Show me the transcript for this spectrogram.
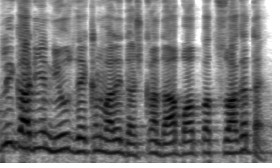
Public guardian news ਦੇਖਣ ਵਾਲੇ ਦਰਸ਼ਕਾਂ ਦਾ ਬਹੁਤ-ਬਹੁਤ ਸਵਾਗਤ ਹੈ।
